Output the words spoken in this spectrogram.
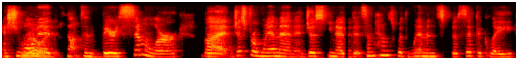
and she wanted really? something very similar but just for women and just you know that sometimes with women specifically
